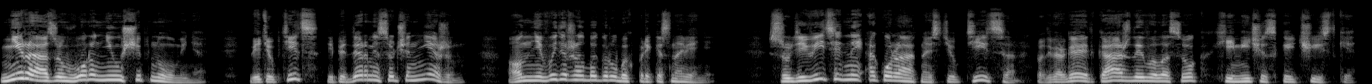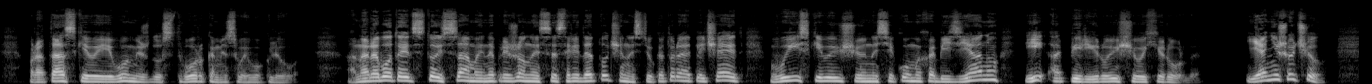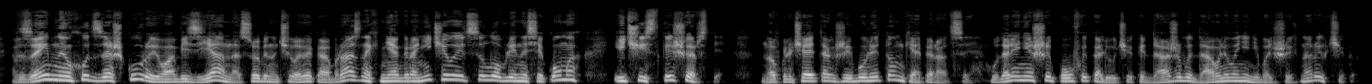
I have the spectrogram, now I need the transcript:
Ни разу ворон не ущипнул меня, ведь у птиц эпидермис очень нежен, он не выдержал бы грубых прикосновений. С удивительной аккуратностью птица подвергает каждый волосок химической чистке, протаскивая его между створками своего клюва. Она работает с той самой напряженной сосредоточенностью, которая отличает выискивающую насекомых обезьяну и оперирующего хирурга. Я не шучу. Взаимный уход за шкурой у обезьян, особенно человекообразных, не ограничивается ловлей насекомых и чисткой шерсти, но включает также и более тонкие операции – удаление шипов и колючек и даже выдавливание небольших нарывчиков.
